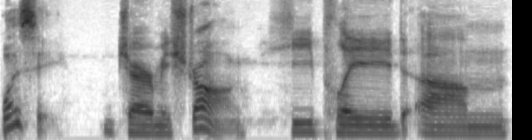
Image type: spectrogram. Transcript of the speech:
Was he? Jeremy Strong. He played um,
